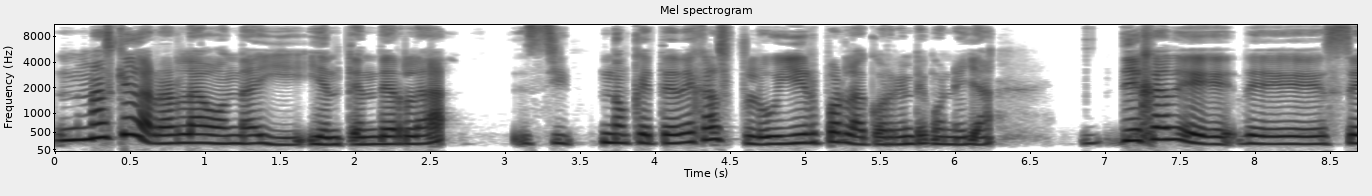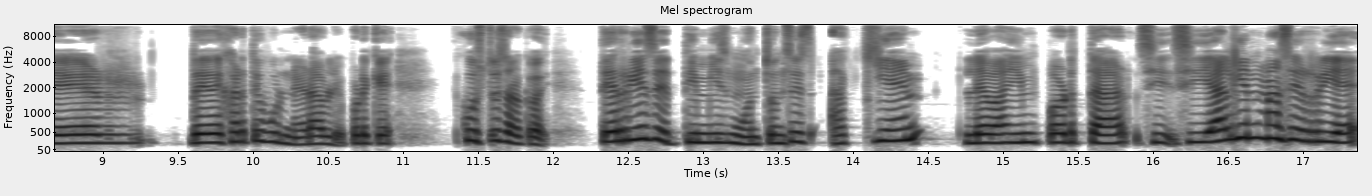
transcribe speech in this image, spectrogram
más que agarrar la onda y, entenderla, sino que te dejas fluir por la corriente con ella, deja de, de ser, de dejarte vulnerable, porque justo es lo que te ríes de ti mismo, entonces, ¿a quién le va a importar? Si, si alguien más se ríe,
